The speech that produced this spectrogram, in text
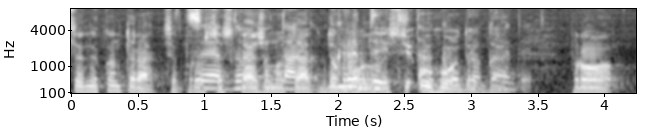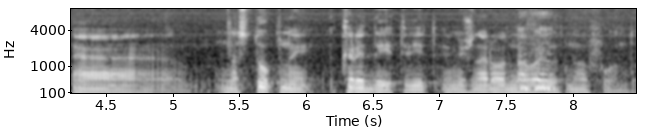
це не контракт, це просто, дом- скажімо так, кредит, домовленості, так, угоди про да, кредит. Про е, наступний кредит від Міжнародного Мгм. валютного фонду.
